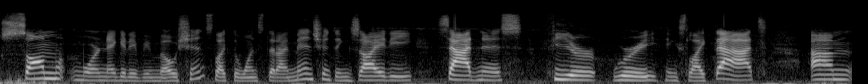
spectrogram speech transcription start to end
some more negative emotions, like the ones that I mentioned anxiety, sadness, fear, worry, things like that um,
